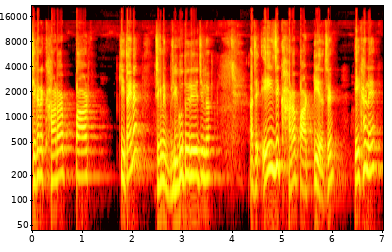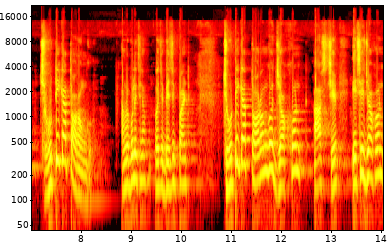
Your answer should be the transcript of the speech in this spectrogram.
যেখানে খাড়া পাড়, কি, তাই না? যেখানে ভৃগু তৈরি হয়েছিল। আচ্ছা এই যে খাড়া পাড়টি আছে, এখানে ঝটিকা তরঙ্গ, আমরা বলেছিলাম, ওই যে বেসিক পয়েন্ট ঝটিকা তরঙ্গ যখন আসছে, এসে যখন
